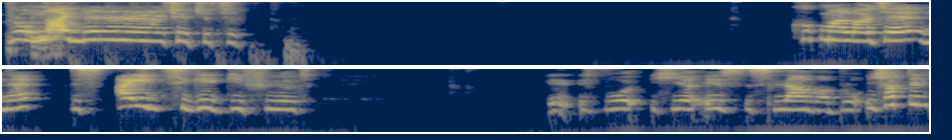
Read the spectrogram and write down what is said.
Bro, nein, nein, nein, nein, nein, chill, chill, chill. Guck mal, Leute, ne? Das einzige gefühlt, wo hier ist, ist Lava, Bro. Ich hab den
